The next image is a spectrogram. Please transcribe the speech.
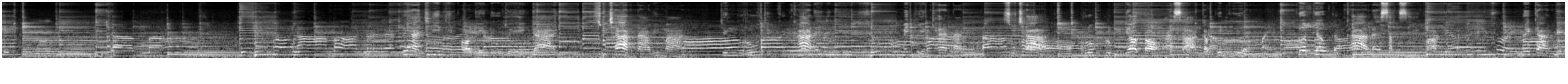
คิดถึงจากมาคิดถึงท้องนาบ้านเรือนด้วยอาชีพที่พอเลี้ยงดูตัวเองได้ สุชาตินาวิมานจึงรู้ถึงคุณค่าในตัวเองไม่เพียงแค่นั้น สุชาติรวมกลุ่มยอดตองอาสากับเพื่อนๆเพื่อเพิ่มคุณค่าและศักดิ์ศรีความเป็นมนุษย์ ด้วยการเป็น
